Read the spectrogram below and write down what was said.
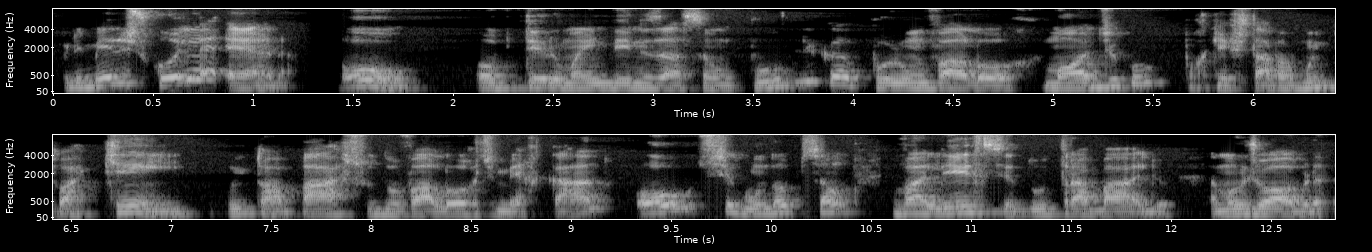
A primeira escolha era ou obter uma indenização pública por um valor módico, porque estava muito aquém, muito abaixo do valor de mercado, ou, segunda opção, valer-se do trabalho, da mão de obra,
